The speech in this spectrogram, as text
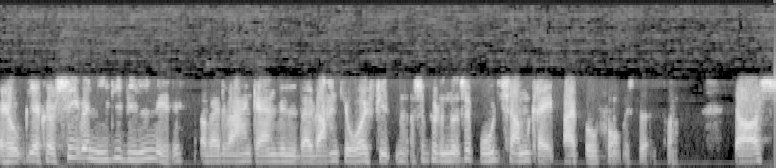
jeg, kan jo, jeg kan jo se, hvad Niki ville med det, og hvad det var, han gerne ville, hvad det var, han gjorde i filmen. Og så bliver du nødt til at bruge de samme greb, bare i bogform i stedet for. Der er også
